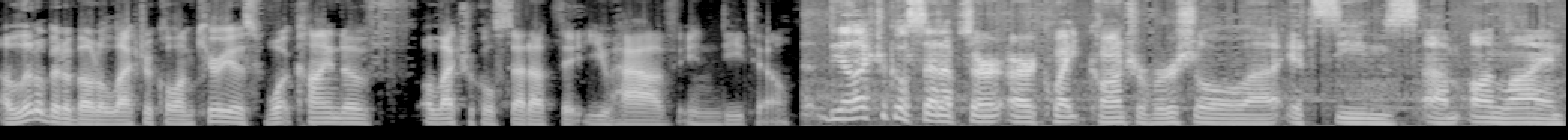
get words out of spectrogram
a little bit about electrical. I'm curious what kind of electrical setup that you have in detail. The electrical setups are, are quite controversial, uh, it seems, um, online.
